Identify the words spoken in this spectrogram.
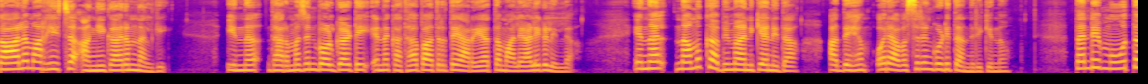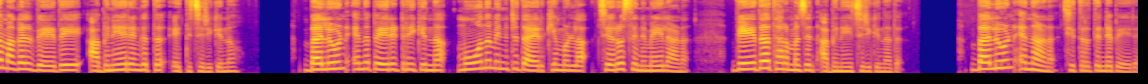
കാലമർഹിച്ച അംഗീകാരം നൽകി. ഇന്ന് ധർമ്മജൻ ബോൾഗാട്ടി എന്ന കഥാപാത്രത്തെ അറിയാത്ത മലയാളികളില്ല. എന്നാൽ നമുക്ക് അഭിമാനിക്കാനിതാ അദ്ദേഹം ഒരവസരം കൂടി തന്നിരിക്കുന്നു. തന്റെ മൂത്ത മകൾ വേദയെ അഭിനയരംഗത്ത് എത്തിച്ചിരിക്കുന്നു. ബലൂൺ എന്ന് പേരിട്ടിരിക്കുന്ന മൂന്ന് മിനിറ്റ് ദൈർഘ്യമുള്ള ചെറു സിനിമയിലാണ് വേദ ധർമ്മജൻ അഭിനയിച്ചിരിക്കുന്നത്. ബലൂൺ എന്നാണ് ചിത്രത്തിന്റെ പേര്.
